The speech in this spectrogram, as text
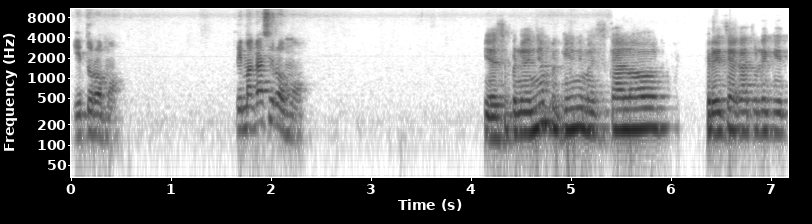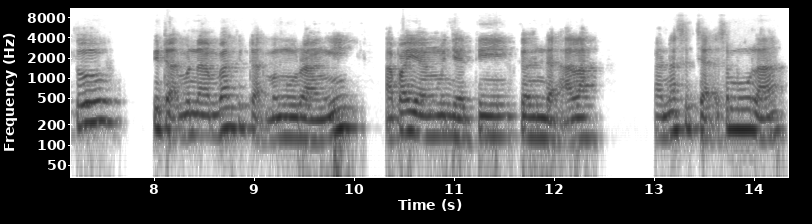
itu Romo. Terima kasih Romo. Ya sebenarnya begini Mas, kalau gereja Katolik itu tidak menambah, tidak mengurangi apa yang menjadi kehendak Allah. Karena sejak semula,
